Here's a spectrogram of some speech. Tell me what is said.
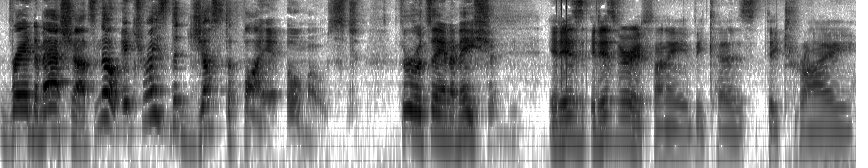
random ass shots. No, it tries to justify it almost through its animation. It is it is very funny because they try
